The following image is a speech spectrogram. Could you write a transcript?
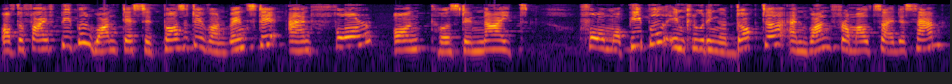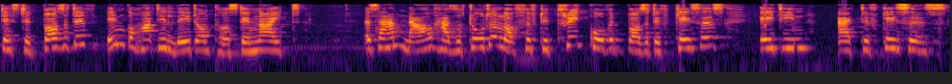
Of the five people, one tested positive on Wednesday and four on Thursday night. Four more people, including a doctor and one from outside Assam, tested positive in Guwahati late on Thursday night. Assam now has a total of 53 COVID positive cases, 18 active cases.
